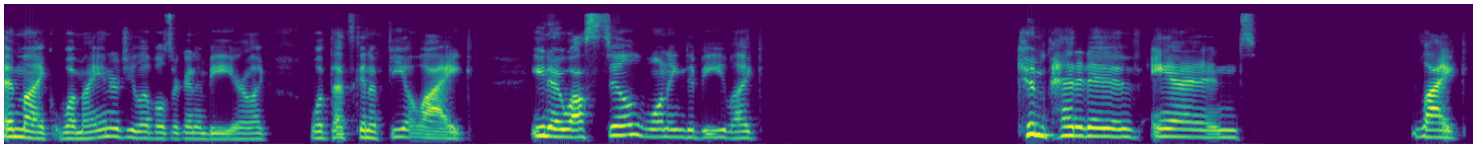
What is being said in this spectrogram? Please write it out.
And like what my energy levels are going to be, or like what that's going to feel like, you know, while still wanting to be like competitive and like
